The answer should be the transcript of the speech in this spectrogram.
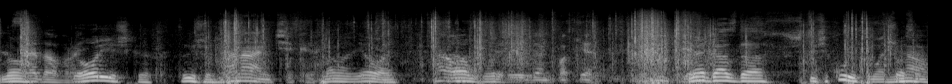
Ну, Все добре. Горішки. Ти що? Бананчики. Давай, йой. А, Там от говори. один пакет. Не газда. Ти ще курицю маєш, що це? На,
